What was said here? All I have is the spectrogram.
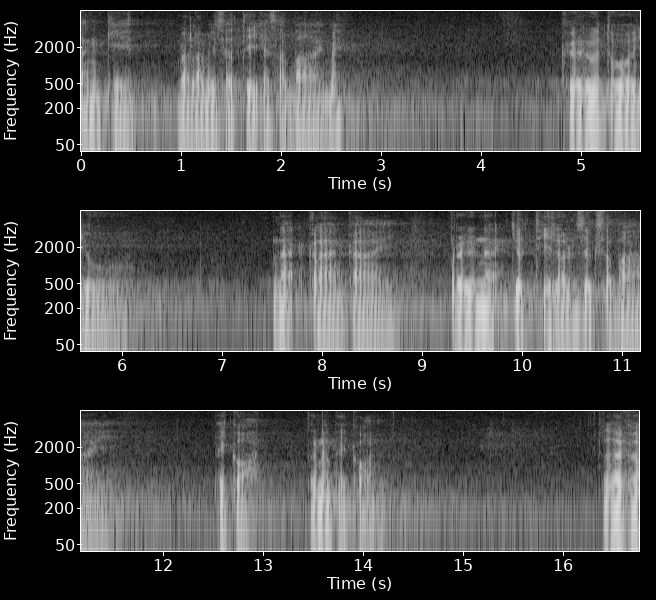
สังเกตว่าเรามีสติกับสบายไหม คือรู้ตัวอยู่ ณกลางกาย หรือณจุดที่เรารู้สึกสบาย ไปก่อน ตรงนั้นไปก่อน แล้วก็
